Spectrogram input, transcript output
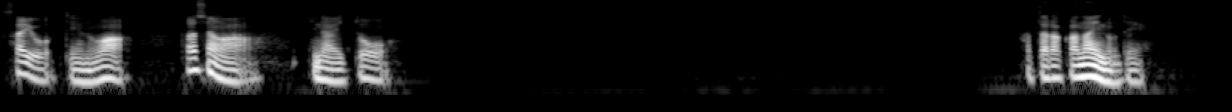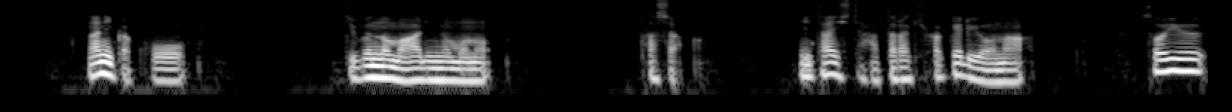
作用っていうのは他者がいないと働かないので何かこう自分の周りのもの他者に対して働きかけるようなそういう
